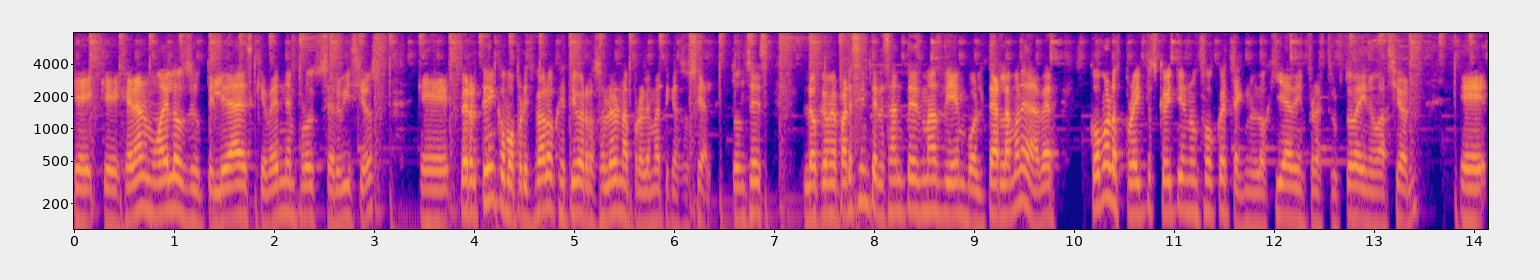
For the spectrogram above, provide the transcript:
que, que generan modelos de utilidades, que venden productos y servicios, eh, pero tienen como principal objetivo resolver una problemática social. Entonces, lo que me parece interesante es más bien voltear la moneda, a ver cómo los proyectos que hoy tienen un foco de tecnología, de infraestructura, de innovación, eh,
